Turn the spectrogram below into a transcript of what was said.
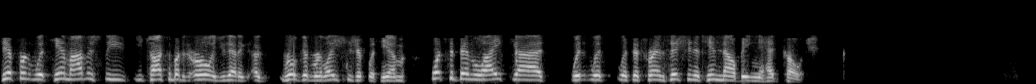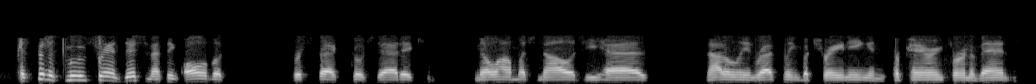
different with him? Obviously, you talked about it earlier. You got a, a real good relationship with him. What's it been like uh, with with with the transition of him now being the head coach? It's been a smooth transition. I think all of us respect Coach Zadick, know how much knowledge he has, not only in wrestling but training and preparing for an event.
